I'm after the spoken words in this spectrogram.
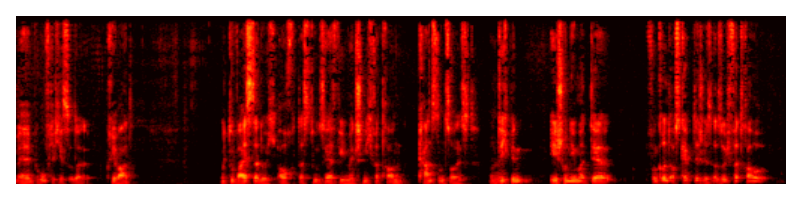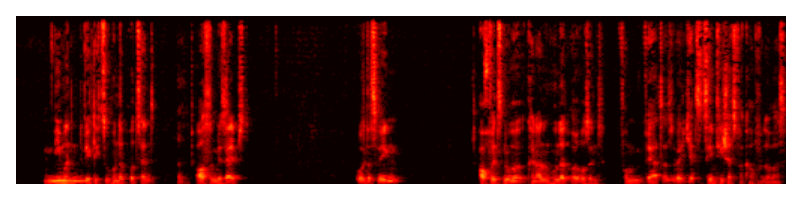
äh, beruflich ist oder privat. Und du weißt dadurch auch, dass du sehr vielen Menschen nicht vertrauen kannst und sollst. Und ich bin eh schon jemand, der von Grund auf skeptisch ist. Also ich vertraue niemandem wirklich zu 100 Prozent, außer mir selbst. Und deswegen, auch wenn es nur, keine Ahnung, 100 Euro sind vom Wert, also wenn ich jetzt 10 T-Shirts verkaufe oder was,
